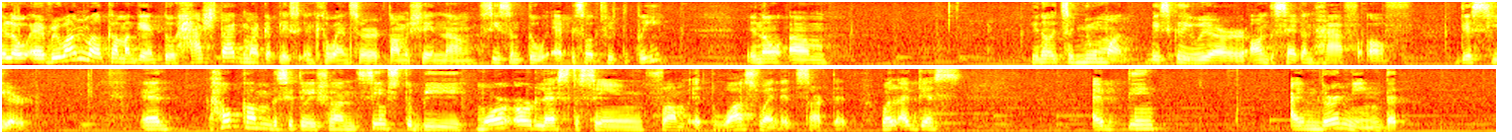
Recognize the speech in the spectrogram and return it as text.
Hello everyone! Welcome again to Hashtag Marketplace Influencer Tommy Shane ng Season 2 Episode 53. You know, um, you know, it's a new month. Basically, we are on the second half of this year. And how come the situation seems to be more or less the same from it was when it started? Well, I guess I think I'm learning that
